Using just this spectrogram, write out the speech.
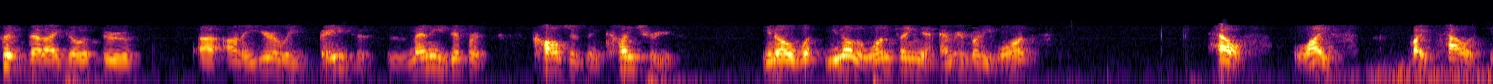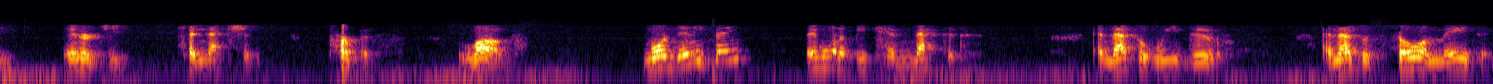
that I go through uh, on a yearly basis, as many different cultures and countries, you know what? You know the one thing that everybody wants: health, life, vitality, energy, connection, purpose, love. More than anything, they want to be connected, and that's what we do. And that's what's so amazing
